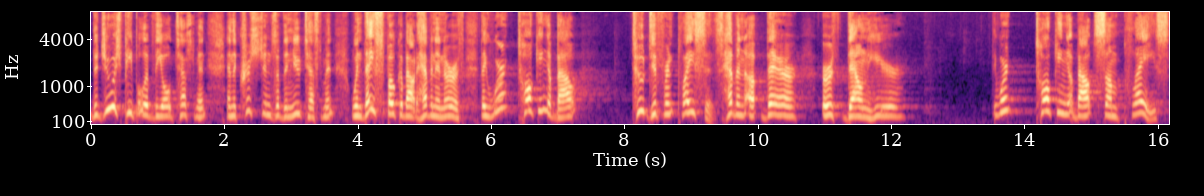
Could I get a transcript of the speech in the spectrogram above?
The Jewish people of the Old Testament and the Christians of the New Testament, when they spoke about heaven and earth, they weren't talking about two different places heaven up there, earth down here. They weren't talking about some place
